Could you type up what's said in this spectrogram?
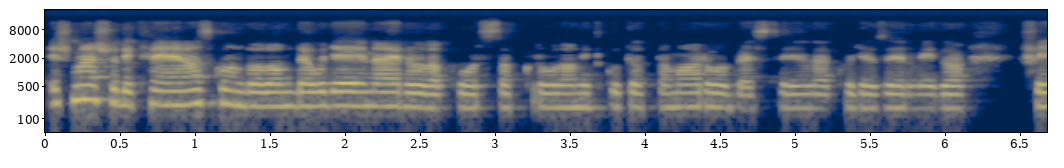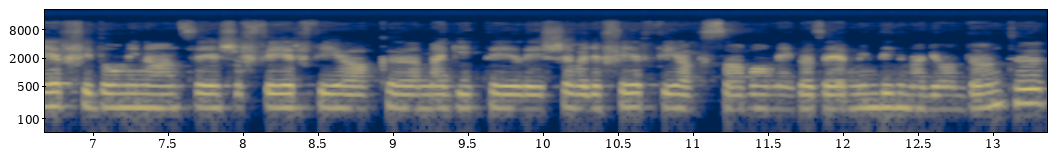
és második helyen azt gondolom, de ugye én erről a korszakról, amit kutattam, arról beszélek, hogy azért még a férfi dominancia és a férfiak megítélése, vagy a férfiak szava még azért mindig nagyon döntő.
